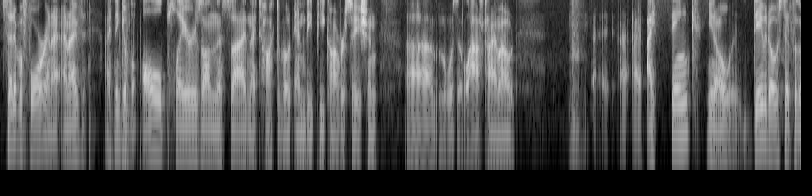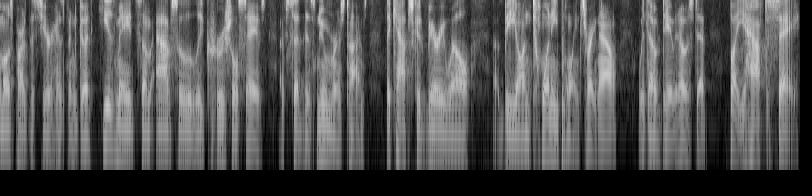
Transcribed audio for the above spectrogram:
I've said it before, and I and I've I think of all players on this side, and I talked about MVP conversation. Um, was it last time out? I, I, think, you know, David Ousted, for the most part this year, has been good. He has made some absolutely crucial saves. I've said this numerous times. The Caps could very well uh, be on 20 points right now without David Ousted. But you have to say,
